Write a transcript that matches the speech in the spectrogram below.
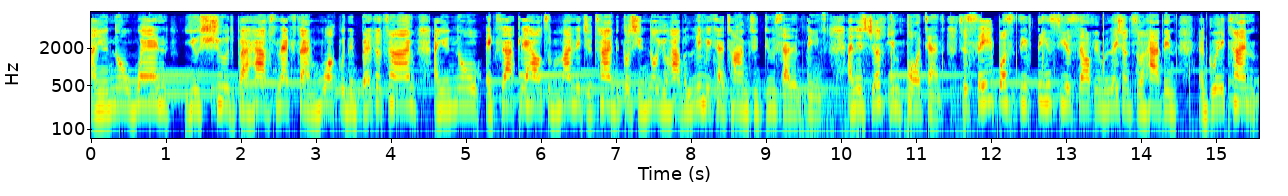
and you know when you should perhaps next time work with a better time and you know exactly how to manage your time because you know you have a limited time to do certain things. And it's just important to say positive things to yourself in relation to having a great time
